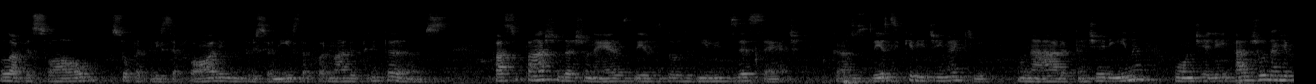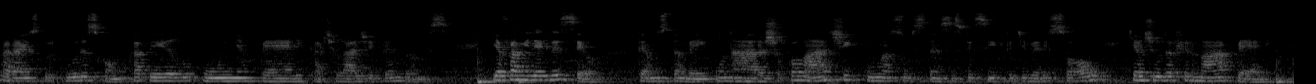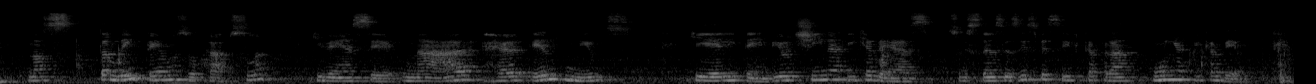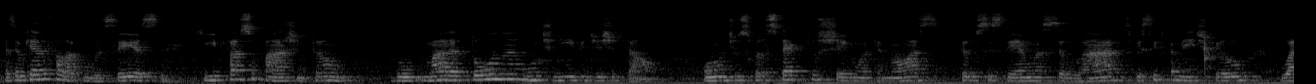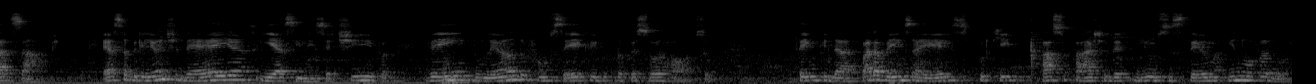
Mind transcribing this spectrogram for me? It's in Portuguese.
Olá pessoal, sou Patrícia Fole, nutricionista formada há 30 anos. Faço parte da Junés desde 2017, por causa desse queridinho aqui, o Naara Tangerina, onde ele ajuda a reparar estruturas como cabelo, unha, pele, cartilagem e tendões. E a família cresceu. Temos também o Naara Chocolate, com uma substância específica de verisol, que ajuda a firmar a pele. Nós também temos o cápsula, que vem a ser o Naara and News, que ele tem biotina e Q10, substâncias específicas para unha e cabelo. Mas eu quero falar com vocês que faço parte então do Maratona Multinível Digital, onde os prospectos chegam até nós pelo sistema celular, especificamente pelo WhatsApp. Essa brilhante ideia e essa iniciativa vem do Leandro Fonseca e do professor Robson. Tenho que dar parabéns a eles porque faço parte de, um sistema inovador.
